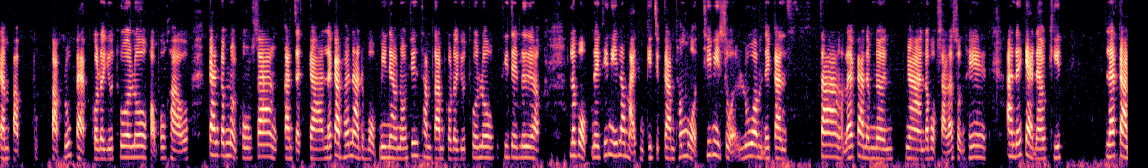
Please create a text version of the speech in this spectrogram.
การปรับปรับรูปแบบกลยุทธ์ทั่วโลกของพวกเขา การกำหนดโครงสร้าง การจัดการ และการพัฒนาระบบมีแนวโน้มที่จะทำตามกลยุทธ์ทั่วโลกที่ได้เลือก ระบบในที่นี้เราหมายถึงกิจกรรมทั้งหมดที่มีส่วนร่วมในการสร้างและการดำเนินงานระบบสารสนเทศ อันได้แก่แนวคิด และการ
